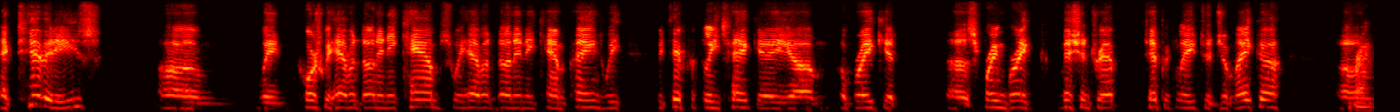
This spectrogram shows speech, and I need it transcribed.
activities. Um, we, of course, we haven't done any camps. We haven't done any campaigns. We we typically take a, um, a break at a spring break mission trip, typically to Jamaica. Um, right.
